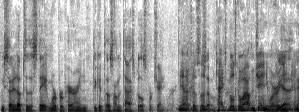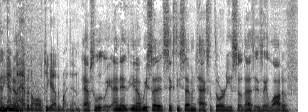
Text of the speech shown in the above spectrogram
We send it up to the state, and we're preparing to get those on the tax bills for January. yeah, because the So- tax bills go out in January, Yeah, and, and and, we have know- to have it all together by then. Absolutely, and it, you know we said it's 67 tax authorities, so that is a lot of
